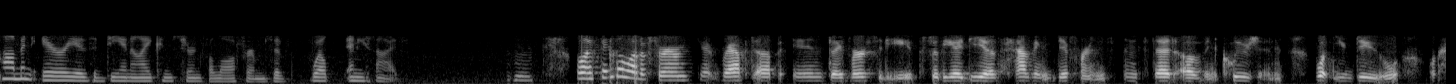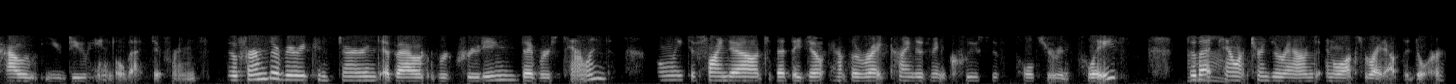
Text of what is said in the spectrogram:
common areas of D&I concern for law firms of, well, any size? Mhm. Well, I think a lot of firms get wrapped up in diversity, so the idea of having difference instead of inclusion, what you do or how you do handle that difference. So firms are very concerned about recruiting diverse talent, only to find out that they don't have the right kind of inclusive culture in place. So that Ah. talent turns around and walks right out the door.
